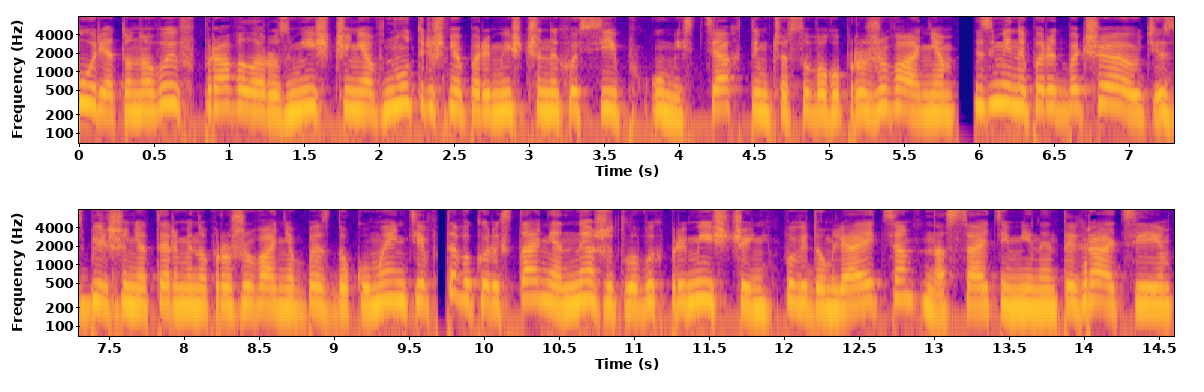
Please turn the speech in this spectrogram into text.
Уряд оновив правила розміщення внутрішньо переміщених осіб у місцях тимчасового проживання. Зміни передбачають збільшення терміну проживання без документів та використання нежитлових приміщень. Повідомляється на сайті Мінінтеграції.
